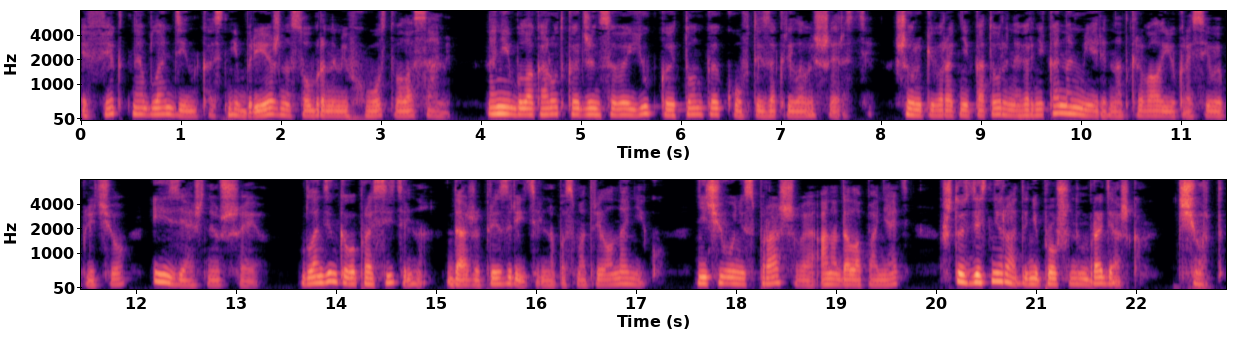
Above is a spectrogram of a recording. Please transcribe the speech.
эффектная блондинка с небрежно собранными в хвост волосами. На ней была короткая джинсовая юбка и тонкая кофта из акриловой шерсти, широкий воротник которой наверняка намеренно открывал ее красивое плечо и изящную шею. Блондинка вопросительно, даже презрительно посмотрела на Нику. Ничего не спрашивая, она дала понять, что здесь не рады непрошенным бродяжкам. «Черт,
